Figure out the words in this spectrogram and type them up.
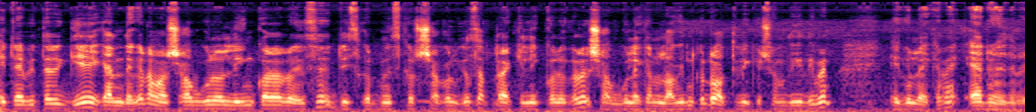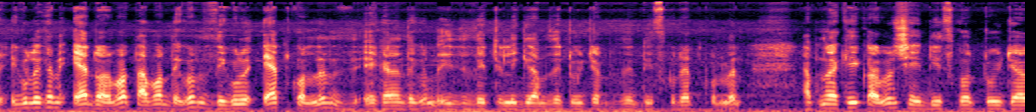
এইটার ভিতরে গিয়ে এখানে দেখুন, আমার সবগুলো লিঙ্ক করা রয়েছে। ডিসকট মিসকট সকল কিছু আপনারা ক্লিক করে করে সবগুলো এখানে লগ ইন করে অথেন্টিকেশন দিয়ে দিবেন। এগুলো এখানে অ্যাড হয়ে যাবে। এগুলো এখানে অ্যাড হওয়ার পর তারপর দেখুন, যেগুলো অ্যাড করলেন, এখানে দেখুন, এই যে টেলিগ্রাম যে টুইটার যে ডিসকোড অ্যাড করলেন আপনারা কী করবেন, সেই ডিসকোড টুইটার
